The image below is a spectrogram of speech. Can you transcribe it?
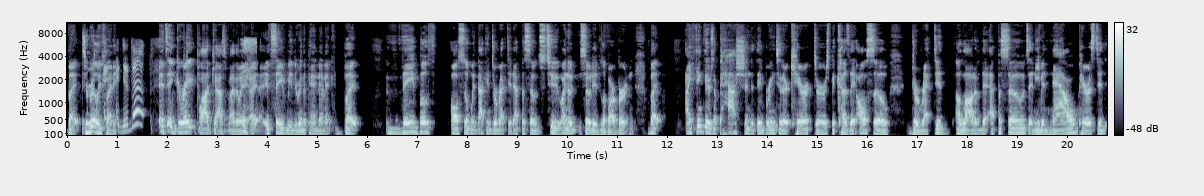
But it's really funny. I, I did that? It's a great podcast, by the way. I, it saved me during the pandemic. But they both also went back and directed episodes too. I know so did LeVar Burton. But I think there's a passion that they bring to their characters because they also directed a lot of the episodes. And even now, Paris did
